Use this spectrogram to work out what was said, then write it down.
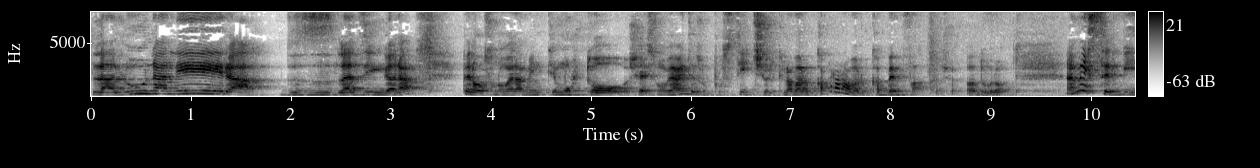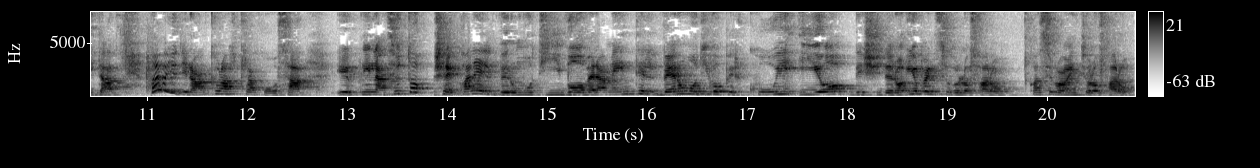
la luna nera la zingara. Però sono veramente molto cioè sono veramente sul posticcio perché la parrucca però è una parrucca ben fatta cioè adoro a me è servita. Poi voglio dire anche un'altra cosa. Innanzitutto cioè qual è il vero motivo veramente il vero motivo per cui io deciderò? Io penso che lo farò quasi sicuramente lo farò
